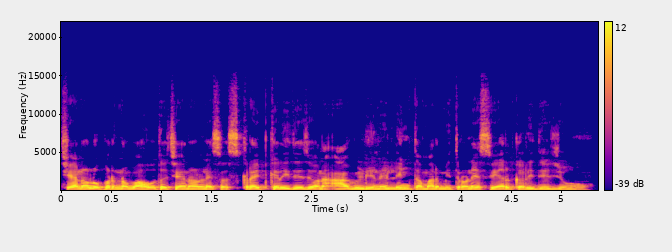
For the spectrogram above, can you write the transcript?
ચેનલ ઉપર નવા હો તો ચેનલને સબસ્ક્રાઈબ કરી દેજો અને આ વિડીયોની લિંક તમારા મિત્રોને શેર કરી દેજો.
